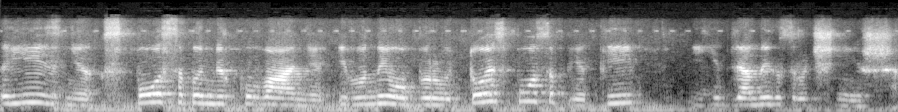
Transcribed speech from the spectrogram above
різні способи міркування, і вони оберуть той спосіб, який для них зручніше.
